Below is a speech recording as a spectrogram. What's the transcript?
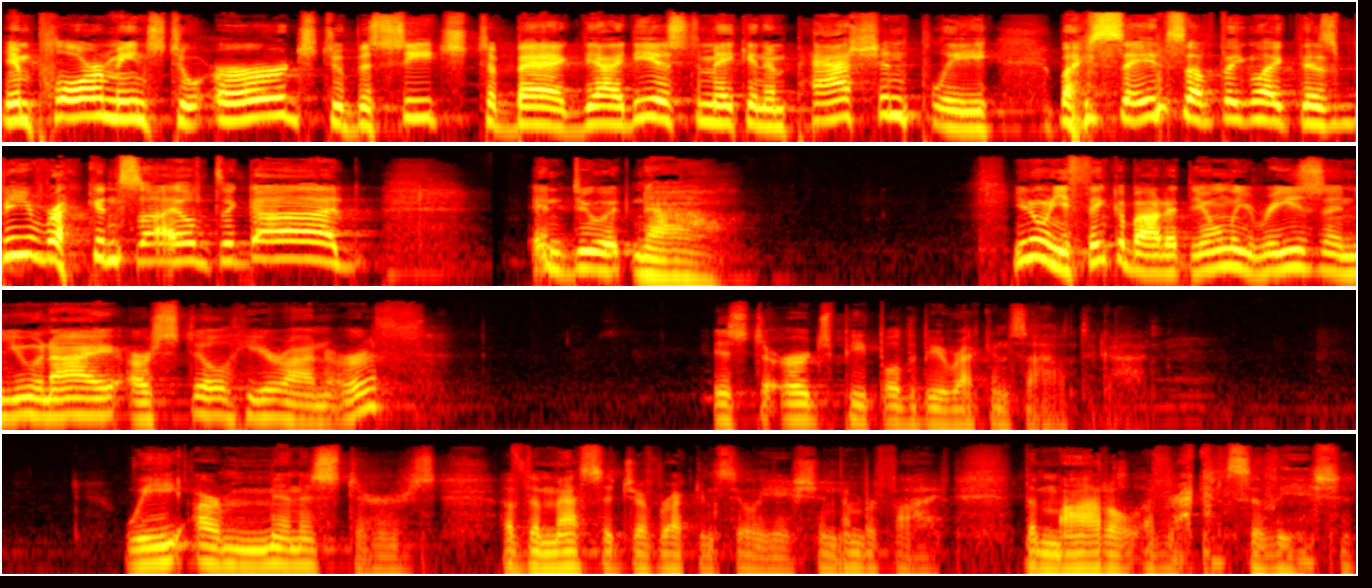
Implore means to urge, to beseech, to beg. The idea is to make an impassioned plea by saying something like this Be reconciled to God, and do it now. You know, when you think about it, the only reason you and I are still here on earth is to urge people to be reconciled to God. We are ministers of the message of reconciliation. Number five, the model of reconciliation.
